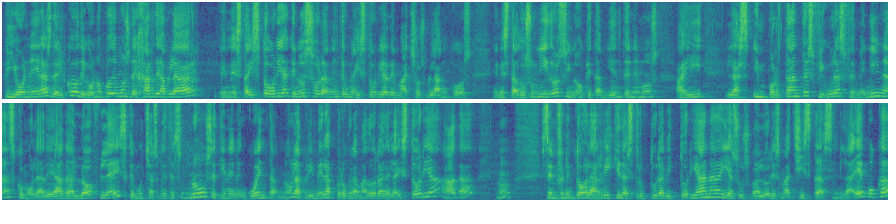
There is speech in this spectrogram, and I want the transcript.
pioneras del código. No podemos dejar de hablar en esta historia, que no es solamente una historia de machos blancos en Estados Unidos, sino que también tenemos ahí las importantes figuras femeninas, como la de Ada Lovelace, que muchas veces no se tienen en cuenta. ¿no? La primera programadora de la historia, Ada, se enfrentó a la rígida estructura victoriana y a sus valores machistas en la época.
